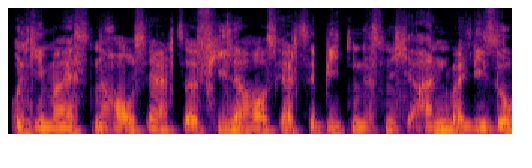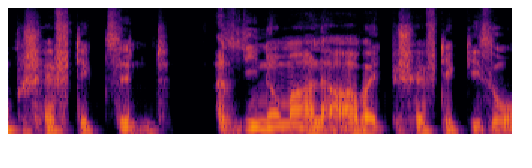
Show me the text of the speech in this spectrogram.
Und die meisten Hausärzte, viele Hausärzte bieten das nicht an, weil die so beschäftigt sind. Also die normale Arbeit beschäftigt die so,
